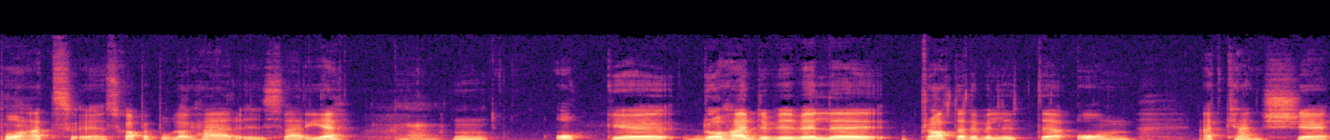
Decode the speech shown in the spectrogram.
på att eh, skapa ett bolag här i Sverige. Mm. Mm. Och eh, då hade vi väl, eh, pratade vi lite om att kanske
